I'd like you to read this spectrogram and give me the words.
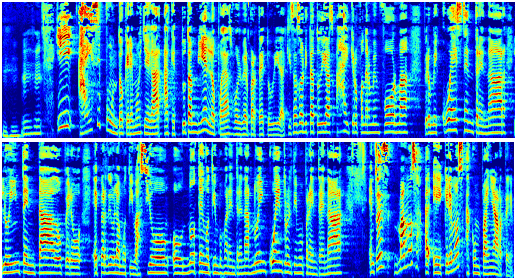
Ujú. Y a ese punto queremos llegar a que tú también lo puedas volver parte de tu vida. Quizás ahorita tú digas, ay, quiero ponerme en forma, pero me cuesta entrenar, lo he intentado, pero he perdido la motivación o no tengo tiempo para entrenar, no encuentro el tiempo para entrenar. Entonces, vamos, eh, queremos acompañarte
